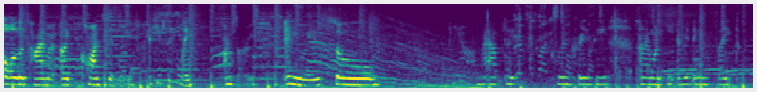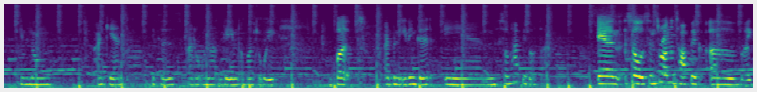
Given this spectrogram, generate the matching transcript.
all the time like constantly. I keep saying like i'm sorry. Anyways so yeah my appetite's going crazy and i want to eat everything in sight even though i can't because i don't want to gain a bunch of weight. But I've been eating good and so I'm happy about that. And so since we're on the topic of like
